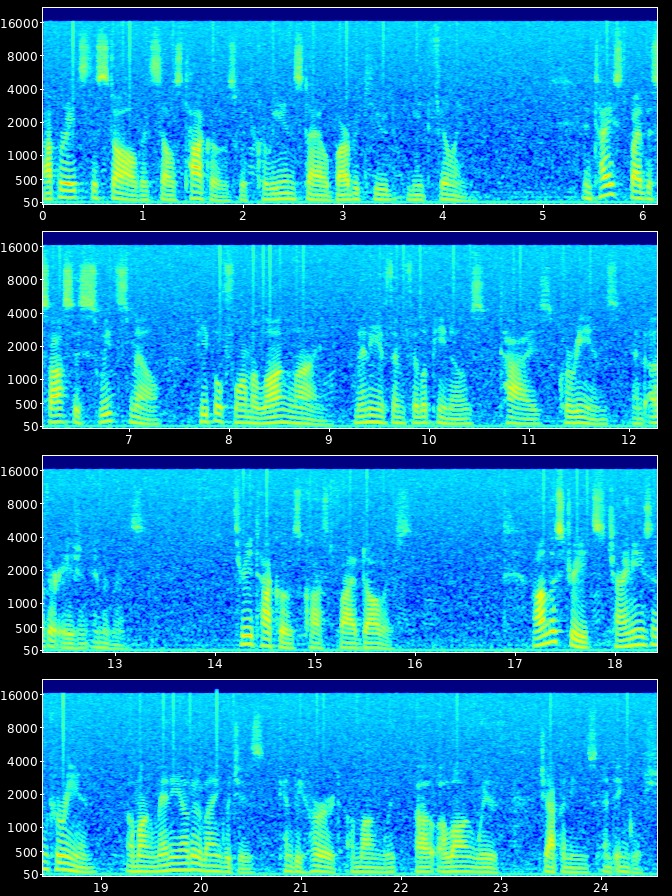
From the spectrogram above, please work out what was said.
operates the stall that sells tacos with Korean style barbecued meat filling. Enticed by the sauce's sweet smell, people form a long line, many of them Filipinos, Thais, Koreans, and other Asian immigrants. Three tacos cost $5. On the streets, Chinese and Korean, among many other languages, can be heard with, uh, along with Japanese and English.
